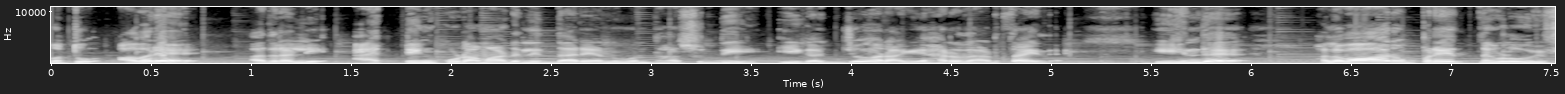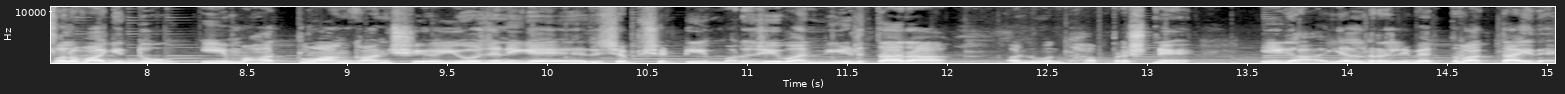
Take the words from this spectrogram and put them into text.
ಮತ್ತು ಅವರೇ ಅದರಲ್ಲಿ ಆಕ್ಟಿಂಗ್ ಕೂಡ ಮಾಡಲಿದ್ದಾರೆ ಅನ್ನುವಂತಹ ಸುದ್ದಿ ಈಗ ಜೋರಾಗಿ ಹರಿದಾಡ್ತಾ ಇದೆ. ಈ ಹಿಂದೆ ಹಲವಾರು ಪ್ರಯತ್ನಗಳು ವಿಫಲವಾಗಿದ್ದು ಈ ಮಹತ್ವಾಕಾಂಕ್ಷಿಯ ಯೋಜನೆಗೆ ರಿಷಬ್ ಶೆಟ್ಟಿ ಮರುಜೀವ ನೀಡ್ತಾರಾ ಅನ್ನುವಂತಹ ಪ್ರಶ್ನೆ ಈಗ ಎಲ್ಲರಲ್ಲಿ ವ್ಯಕ್ತವಾಗ್ತಾ ಇದೆ.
